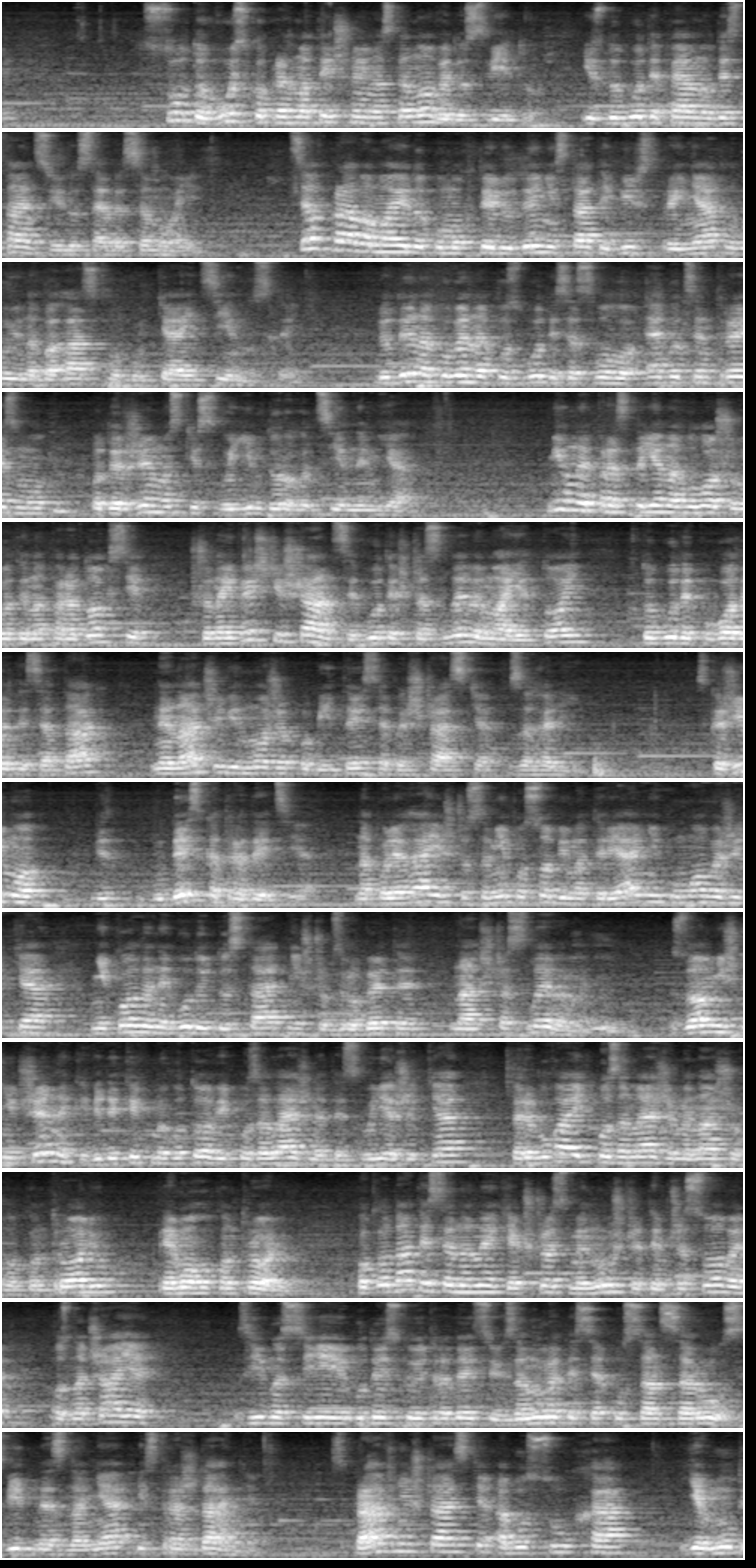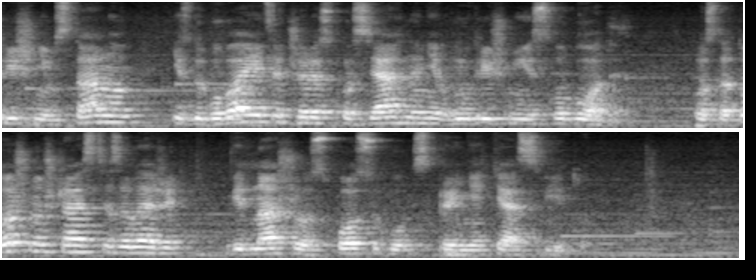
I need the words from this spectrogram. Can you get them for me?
суто вузько-прагматичної настанови до світу і здобути певну дистанцію до себе самої. Ця вправа має допомогти людині стати більш сприйнятливою на багатство буття і цінностей. Людина повинна позбутися свого егоцентризму, одержимості своїм дорогоцінним я. Міл не перестає наголошувати на парадоксі, що найвищі шанси бути щасливим має той, хто буде поводитися так, неначе він може обійтися без щастя взагалі. Скажімо, буддийська традиція наполягає, що самі по собі матеріальні умови життя ніколи не будуть достатні, щоб зробити нас щасливими. Зовнішні чинники, від яких ми готові узалежнити своє життя, перебувають поза межами нашого контролю, прямого контролю. Покладатися на них як щось минуще, тимчасове, означає, згідно з цією буддийською традицією, зануритися у сансару, світ незнання і страждання. Справжнє щастя або сукха є внутрішнім станом і здобувається через осягнення внутрішньої свободи. Остаточно щастя залежить від нашого способу сприйняття світу.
